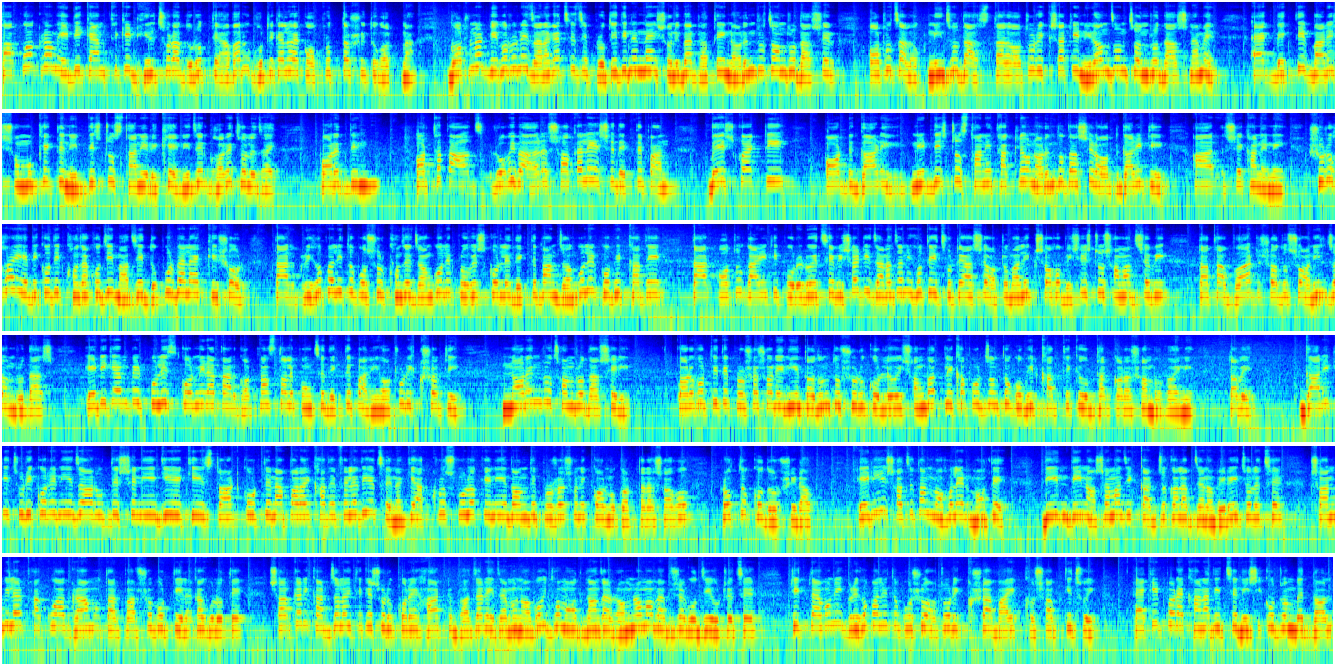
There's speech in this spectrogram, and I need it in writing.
ফাকুয়াগ্রাম এডি camp থেকে ঢিলছোড়া দূরত্বে আবারও ঘটে গেল এক অপ্রত্যাশিত ঘটনা। ঘটনার বিবরণে জানা গেছে যে প্রতিদিনের ন্যায় শনিবার রাতেই নরেন্দ্রচন্দ্র দাসের অটোচালক নিজু দাস তার অটোরিকশাটি নিরঞ্জন চন্দ্র দাস নামের এক ব্যক্তির বাড়ির সম্মুখে একটি নির্দিষ্ট স্থানে রেখে নিজের ঘরে চলে যায়। পরের দিন, অর্থাৎ আজ রবিবার সকালে এসে দেখতে পান, বেশ কয়েকটি অড গাড়ি নির্দিষ্ট স্থানে থাকলেও নরেন্দ্র দাসের অড গাড়িটি আর সেখানে নেই। শুরু হয় এদিক ওদিক খোঁজাখুঁজি, মাঝে দুপুরবেলা এক কিশোর তার গৃহপালিত পশুর খোঁজে জঙ্গলে প্রবেশ করলে দেখতে পান জঙ্গলের গভীর খাতে তার অটো গাড়িটি পড়ে রয়েছে। বিষয়টি জানাজানি হতেই ছুটে আসে অটো মালিক সহ বিশিষ্ট সমাজসেবী তথা ওয়ার্ড সদস্য অনিল চন্দ্র দাস। এডি ক্যাম্পের পুলিশ কর্মীরা তার ঘটনাস্থলে পৌঁছে দেখতে পান এই অটোরিকশাটি নরেন্দ্র চন্দ্র দাসেরই। পরবর্তীতে প্রশাসন এ নিয়ে তদন্ত শুরু করলেও ওই সংবাদ লেখা পর্যন্ত গভীর খাত থেকে উদ্ধার করা সম্ভব হয়নি। তবে গাড়িটি চুরি করে নিয়ে যাওয়ার উদ্দেশ্যে নিয়ে গিয়ে কি স্টার্ট করতে না পারায় খাদে ফেলে দিয়েছে, নাকি আক্রোশমূলক এ নিয়ে দ্বন্দ্বে প্রশাসনিক কর্মকর্তারা সহ প্রত্যক্ষদর্শীরাও? এ নিয়ে সচেতন মহলের মতে দিন দিন অসামাজিক কার্যকলাপ যেন বেড়েই চলেছে। সনবিলার ফাকুয়া গ্রাম ও তার পার্শ্ববর্তী এলাকাগুলোতে সরকারি কার্যালয় থেকে শুরু করে হাট বাজারে যেমন অবৈধ মদ গাঁজার রমরমা ব্যবসা গজিয়ে উঠেছে, ঠিক তেমনই গৃহপালিত পশু, অটোরিকশা, বাইক সব কিছুই একের পর এক হানা দিচ্ছে নিশি কুটুম্বের দল।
